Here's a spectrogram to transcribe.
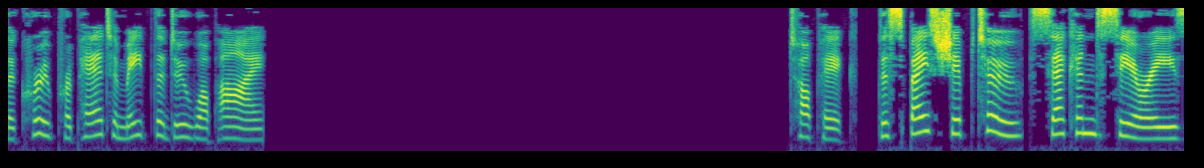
the crew prepare to meet the Doo-Wop Eye. Topic the Spaceship Two second series.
